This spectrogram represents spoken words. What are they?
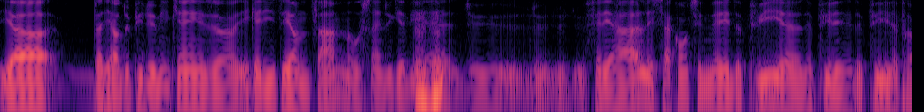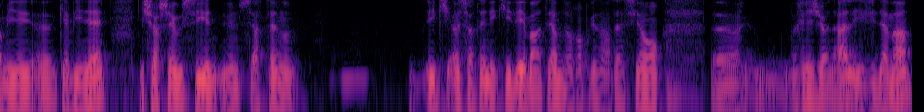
Il y a, d'ailleurs, depuis 2015, euh, égalité hommes-femmes au sein du cabinet Mhm. du, du- du fédéral et ça a continué depuis, euh, depuis, les- depuis le premier euh, cabinet. Il cherchait aussi une, une certaine, équi- un certain équilibre en termes de représentation euh, régionale, évidemment.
